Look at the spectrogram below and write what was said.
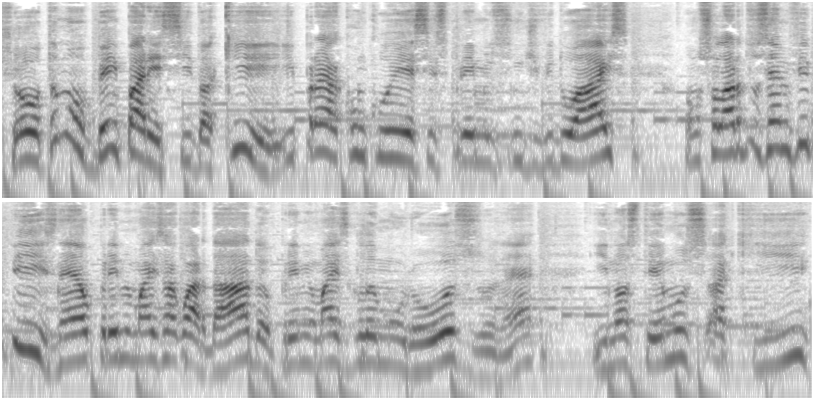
Show, estamos bem parecido aqui, e para concluir esses prêmios individuais, vamos falar dos MVPs, né? É o prêmio mais aguardado, é o prêmio mais glamuroso, né? E nós temos aqui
